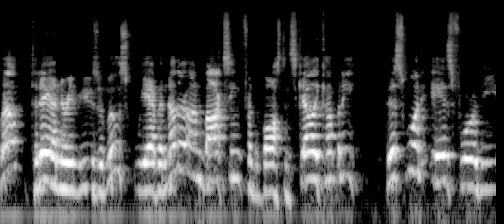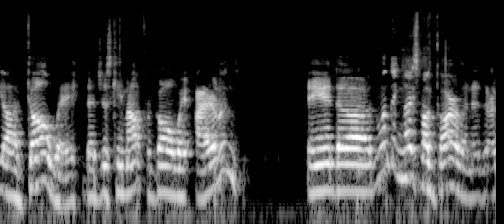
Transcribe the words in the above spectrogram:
Well, today on the Reviews with Moose, we have another unboxing for the Boston Scally Company. This one is for the uh, Galway that just came out for Galway, Ireland. And uh, one thing nice about Garland, uh,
